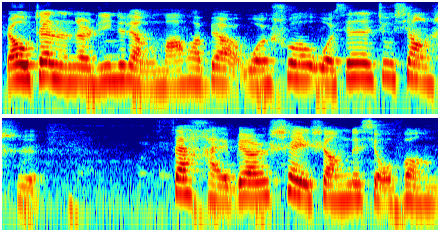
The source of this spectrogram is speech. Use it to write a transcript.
然后站在那儿拎着两个麻花辫儿，我说我现在就像是。在海边晒伤的小芳，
